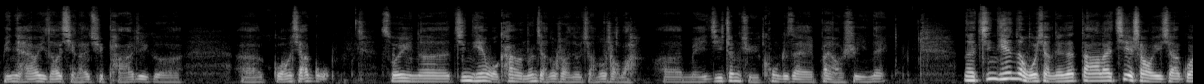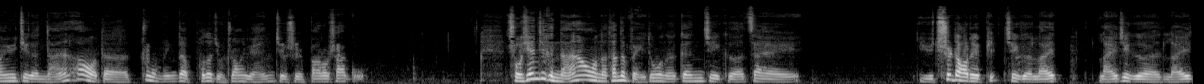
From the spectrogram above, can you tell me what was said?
明天还要一早起来去爬这个，呃，国王峡谷，所以呢，今天我看看能讲多少就讲多少吧。呃，每一集争取控制在半小时以内。那今天呢，我想跟大家来介绍一下关于这个南澳的著名的葡萄酒庄园，就是巴罗沙谷。首先，这个南澳呢，它的纬度呢，跟这个在与赤道这这个来来这个来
